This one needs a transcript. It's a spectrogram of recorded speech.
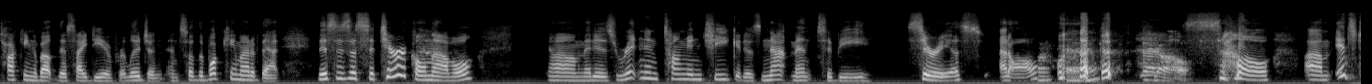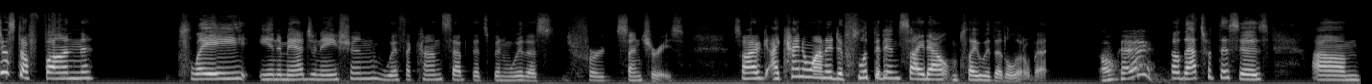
talking about this idea of religion. And so the book came out of that. This is a satirical novel. Um, it is written in tongue in cheek. It is not meant to be serious at all. Okay. at all. so um, it's just a fun play in imagination with a concept that's been with us for centuries. So I, I kind of wanted to flip it inside out and play with it a little bit. Okay. So that's what this is. Um,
